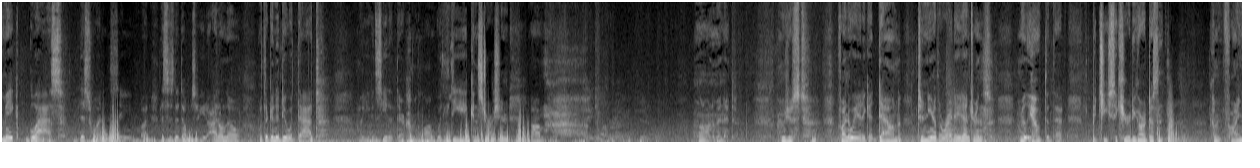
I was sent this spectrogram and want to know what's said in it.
make glass. This one, same, but this is the double speed. I don't know what they're gonna do with that you can see that they're coming along with the construction. Um, hold on a minute. Me just find a way to get down to near the Rite Aid entrance. Really hope that that bitchy security guard doesn't come and find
